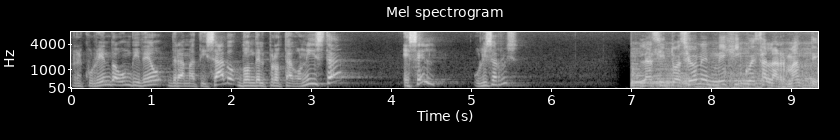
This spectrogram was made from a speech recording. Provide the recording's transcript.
recurriendo a un video dramatizado donde el protagonista es él, Ulises Ruiz. La situación en México es alarmante.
